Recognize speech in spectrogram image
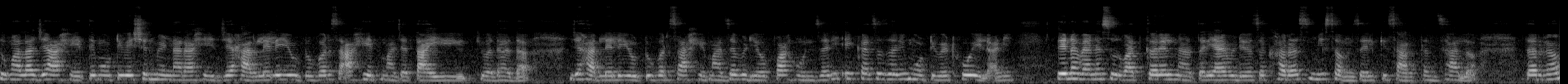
तुम्हाला जे आहे ते मोटिवेशन मिळणार आहे. जे हारलेले यूट्यूबर्स आहेत माझ्या ताई किंवा दादा जे हारलेले यूट्यूबर्स आहे माझा व्हिडिओ पाहून जरी एकाचं जरी मोटिवेट होईल आणि ते नव्यानं सुरुवात करेल ना तर या व्हिडिओचं खरंच मी समजेल की सार्थक झालं. तर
